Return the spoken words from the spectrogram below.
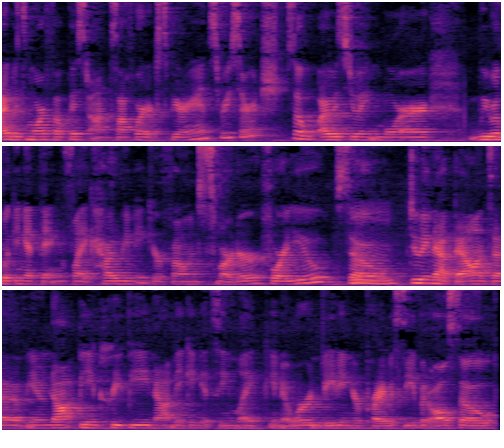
I was more focused on software experience research. So I was doing more, we were looking at things like how do we make your phone smarter for you? So mm. doing that balance of, you know, not being creepy, not making it seem like, you know, we're invading your privacy, but also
